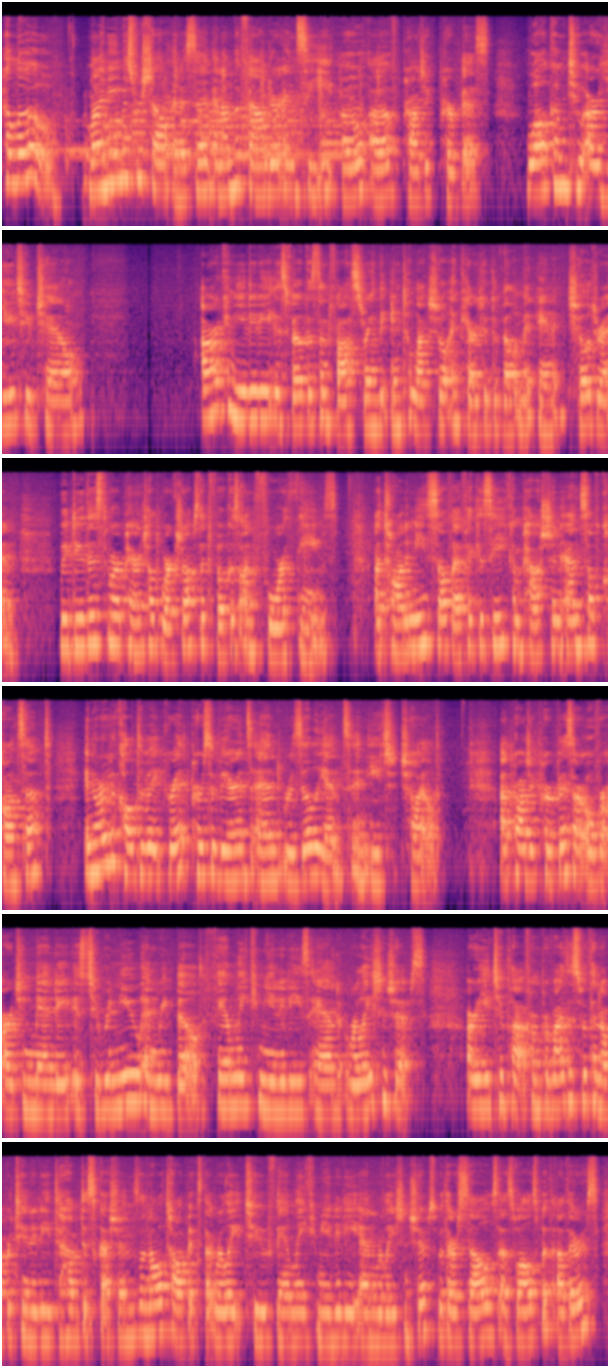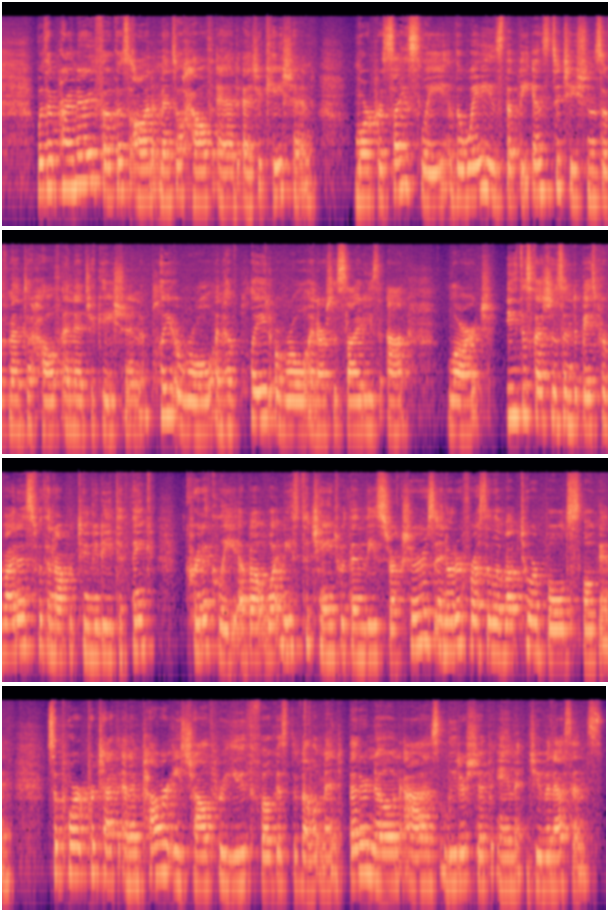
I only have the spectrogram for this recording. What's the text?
Hello, my name is Rochelle Innocent, and I'm the founder and CEO of Project Purpose. Welcome to our YouTube channel. Our community is focused on fostering the intellectual and character development in children. We do this through our parent child workshops that focus on four themes autonomy, self efficacy, compassion, and self concept in order to cultivate grit, perseverance, and resilience in each child. At Project Purpose, our overarching mandate is to renew and rebuild family, communities, and relationships. Our YouTube platform provides us with an opportunity to have discussions on all topics that relate to family, community, and relationships with ourselves as well as with others, with a primary focus on mental health and education. More precisely, the ways that the institutions of mental health and education play a role and have played a role in our societies at large. These discussions and debates provide us with an opportunity to think critically about what needs to change within these structures in order for us to live up to our bold slogan support, protect, and empower each child through youth focused development, better known as leadership in juvenescence.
